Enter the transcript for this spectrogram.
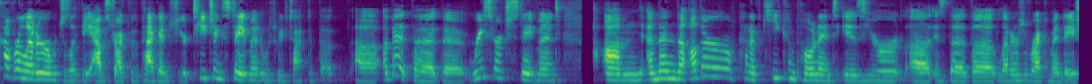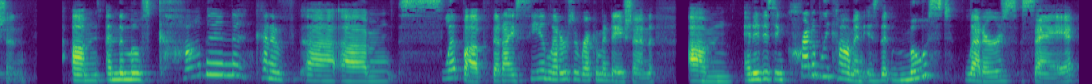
cover letter, which is like the abstract of the package, your teaching statement, which we've talked about uh, a bit, the the research statement, um, and then the other kind of key component is your uh, is the the letters of recommendation. Um, and the most common kind of uh, um, slip up that I see in letters of recommendation, um, and it is incredibly common, is that most letters say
